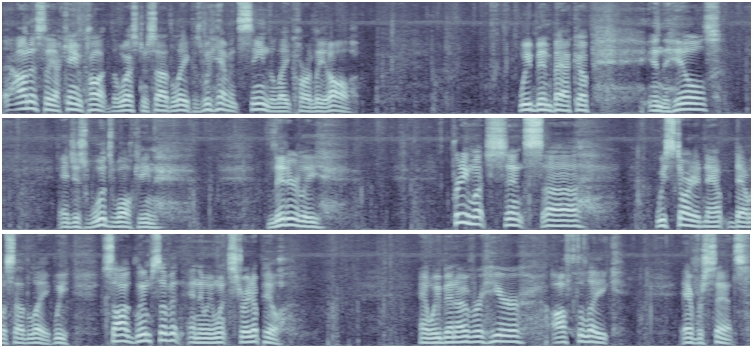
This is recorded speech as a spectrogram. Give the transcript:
Honestly, I can't call it the western side of the lake because we haven't seen the lake hardly at all we've been back up in the hills and just woods walking literally pretty much since uh, we started down, down beside the lake. We saw a glimpse of it and then we went straight uphill. And we've been over here off the lake ever since.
